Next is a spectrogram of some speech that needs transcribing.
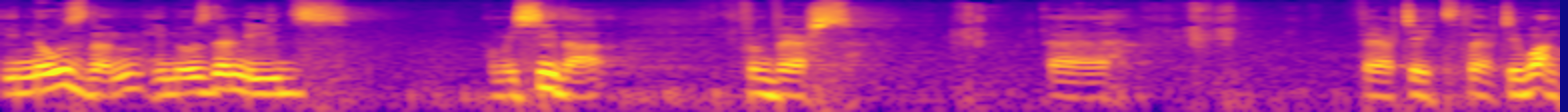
he knows them, he knows their needs, and we see that from verse uh, 30 to 31.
